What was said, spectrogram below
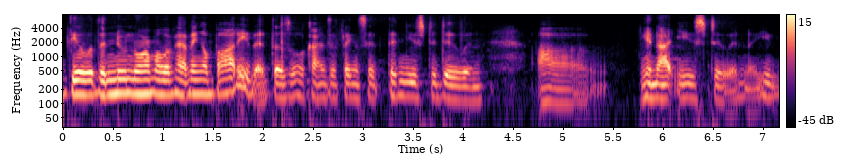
deal with the new normal of having a body that does all kinds of things it didn't used to do and uh, you're not used to. And you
